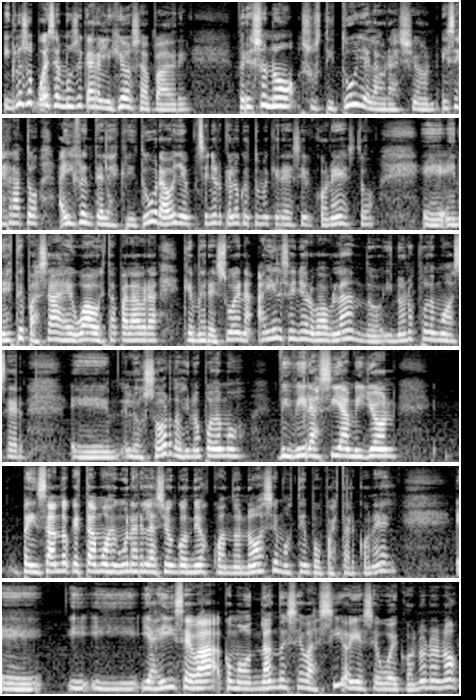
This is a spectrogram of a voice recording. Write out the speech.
Incluso puede ser música religiosa, Padre. Pero eso no sustituye la oración. Ese rato ahí frente a la escritura, oye, Señor, ¿qué es lo que tú me quieres decir con esto? Eh, en este pasaje, wow, esta palabra que me resuena. Ahí el Señor va hablando y no nos podemos hacer eh, los sordos y no podemos vivir así a millón pensando que estamos en una relación con Dios cuando no hacemos tiempo para estar con Él. Eh, y, y, ahí se va como dando ese vacío y ese hueco. No, no, no.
